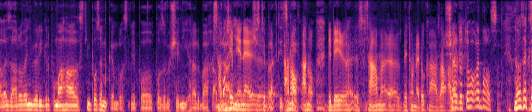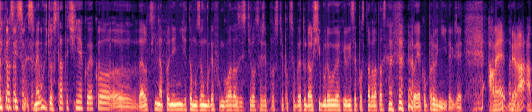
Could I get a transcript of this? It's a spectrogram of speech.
Ale zároveň Rieger pomáhá s tím pozemkem vlastně po, po zrušených hradbách a Samozřejmě bráně, ne. čistě prakticky. Ano, ano. Kdyby sám eh, by to nedokázal. Šel ale... do toho, ale bál se. No tak říkal jsi, jsme, jsme už dostatečně jako, jako eh, velcí naplnění, že to muzeum bude fungovat a zjistilo se, že prostě potřebuje tu další budovu, jak když se postavila ta jako, jako první. Takže... Ale byla a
